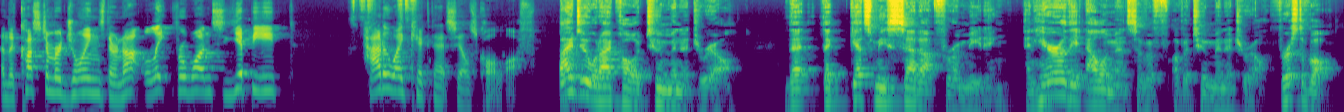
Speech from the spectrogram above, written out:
and the customer joins. They're not late for once. Yippee. How do I kick that sales call off? I do what I call a two minute drill that, that gets me set up for a meeting. And here are the elements of a, of a two minute drill. First of all,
